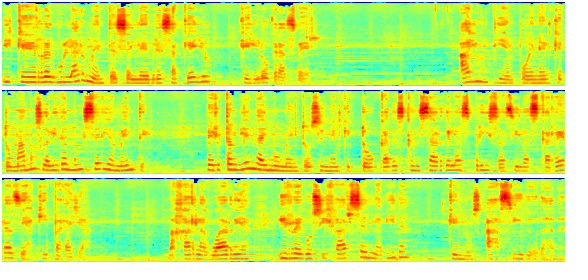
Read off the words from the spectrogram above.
y que regularmente celebres aquello que logras ver. Hay un tiempo en el que tomamos la vida muy seriamente, pero también hay momentos en el que toca descansar de las prisas y las carreras de aquí para allá, bajar la guardia y regocijarse en la vida que nos ha sido dada.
